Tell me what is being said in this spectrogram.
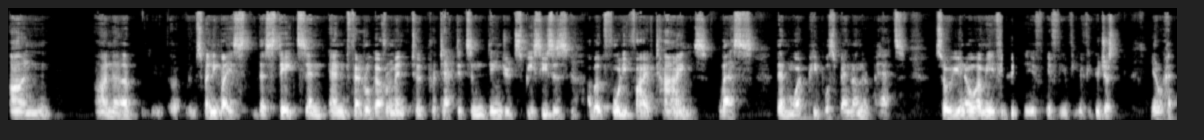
on on uh, uh, spending by the states and and federal government to protect its endangered species is about forty five times less than what people spend on their pets. So you know, I mean, if you could if if if, if you could just you know ha-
